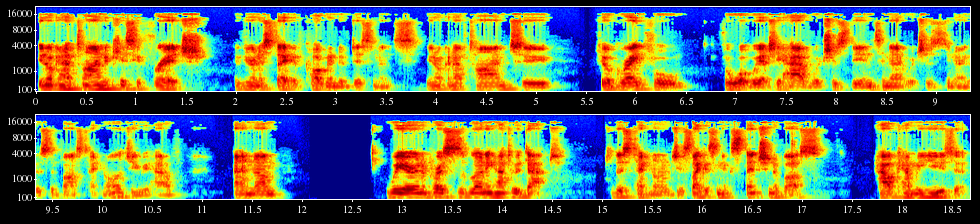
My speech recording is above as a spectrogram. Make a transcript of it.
You're not going to have time to kiss your fridge if you're in a state of cognitive dissonance. You're not going to have time to feel grateful for what we actually have, which is the internet, which is you know this advanced technology we have, and um, we are in a process of learning how to adapt to this technology. It's like it's an extension of us, how can we use it?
